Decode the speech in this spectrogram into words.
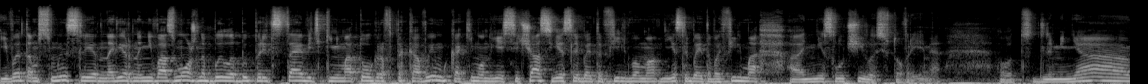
И в этом смысле, наверное, невозможно было бы представить кинематограф таковым, каким он есть сейчас, если бы, это фильм, если бы этого фильма не случилось в то время. Вот для меня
